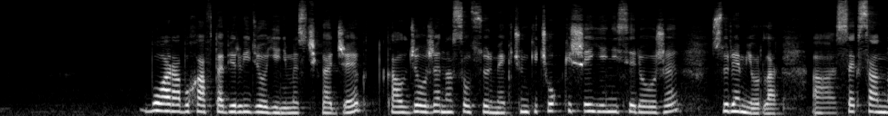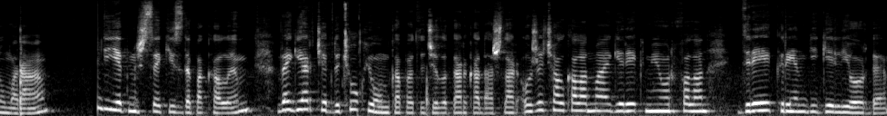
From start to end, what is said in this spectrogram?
Bu ara bu hafta bir video yenimiz çıkacak. Kalıcı oje nasıl sürmek? Çünkü çok kişi yeni seri oje süremiyorlar. Aa, 80 numara. Şimdi 78'de bakalım. Ve gerçekten çok yoğun kapatıcılık arkadaşlar. Oje çalkalanmaya gerekmiyor falan. Direkt rengi geliyor da.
